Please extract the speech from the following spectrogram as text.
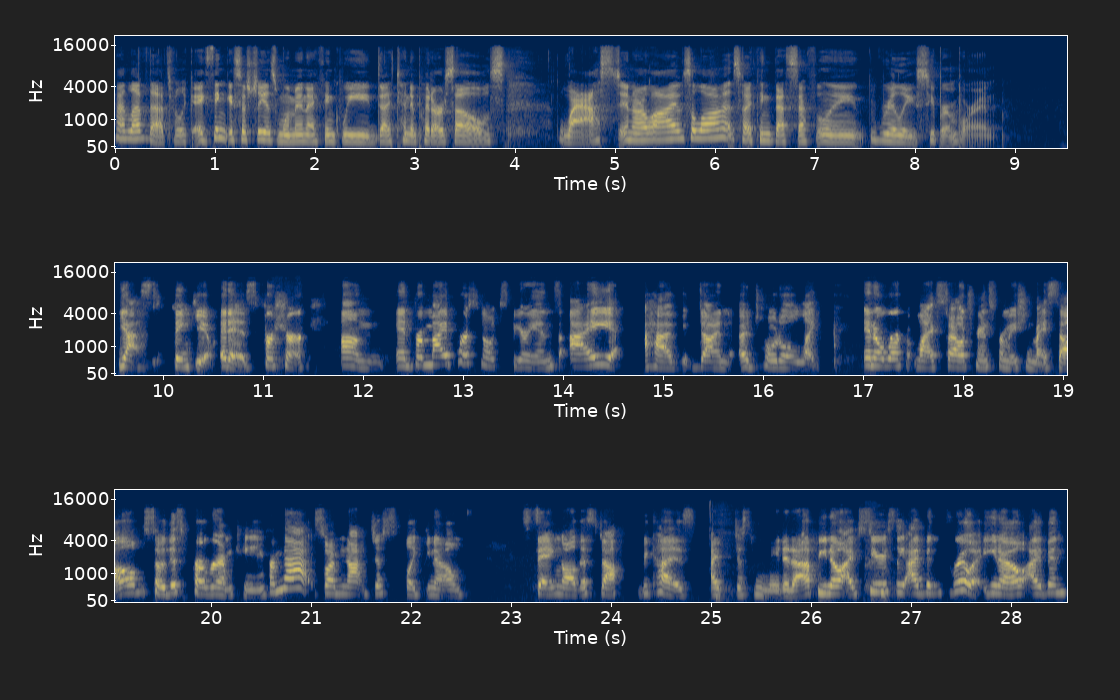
I love that. It's really I think especially as women, I think we tend to put ourselves last in our lives a lot. So I think that's definitely really super important. Yes, thank you. It is for sure. Um, and from my personal experience, I have done a total like inner work lifestyle transformation myself. So this program came from that. So I'm not just like, you know, saying all this stuff because I've just made it up. You know, I've seriously I've been through it, you know, I've been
